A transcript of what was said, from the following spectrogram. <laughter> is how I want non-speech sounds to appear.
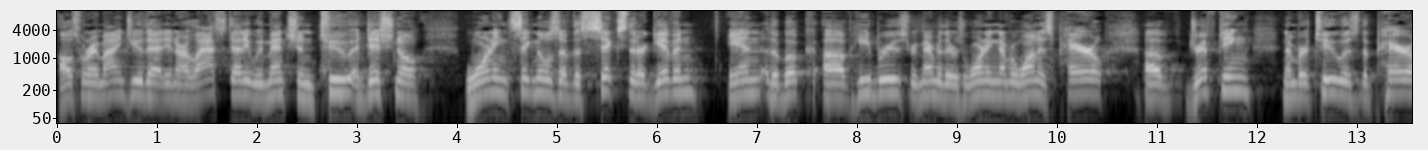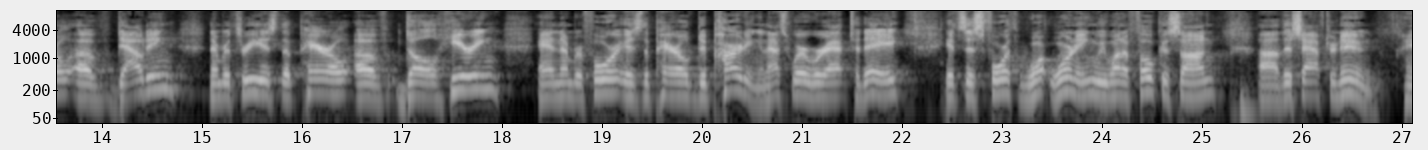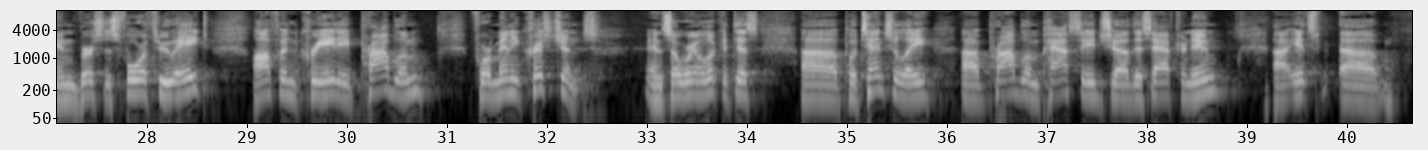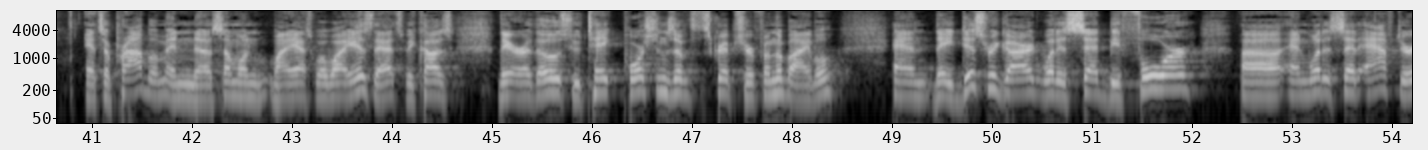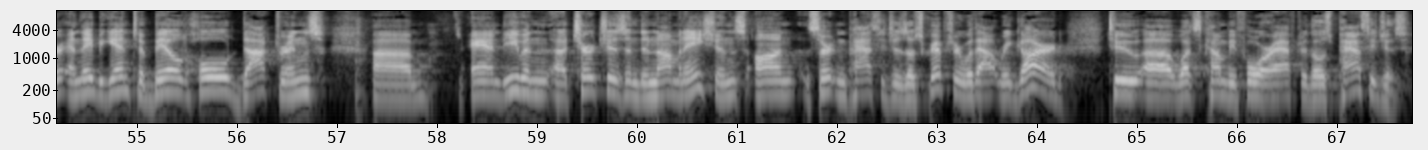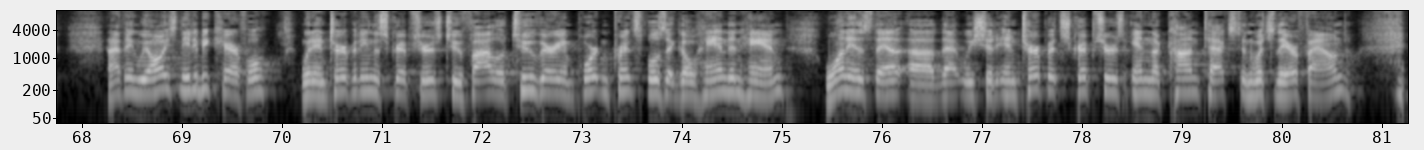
I also want to remind you that in our last study, we mentioned two additional warning signals of the six that are given in the book of Hebrews. Remember, there was warning number one is peril of drifting. Number two is the peril of doubting. Number three is the peril of dull hearing. And number four is the peril of departing. And that's where we're at today. It's this fourth warning we want to focus on uh, this afternoon. In verses four through eight, often create a problem for many Christians. And so we're going to look at this uh, potentially uh, problem passage uh, this afternoon. Uh, it's uh, it's a problem, and uh, someone might ask, "Well, why is that?" It's because there are those who take portions of Scripture from the Bible, and they disregard what is said before and what is said after, and they begin to build whole doctrines. Um, and even uh, churches and denominations on certain passages of scripture without regard to uh, what's come before or after those passages. And I think we always need to be careful when interpreting the scriptures to follow two very important principles that go hand in hand. One is that, uh, that we should interpret scriptures in the context in which they are found.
